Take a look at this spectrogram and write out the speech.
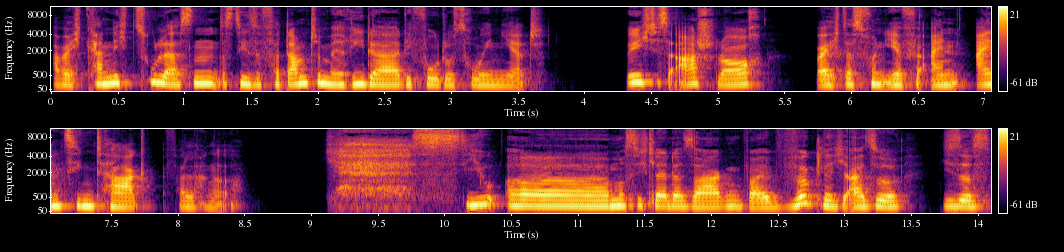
Aber ich kann nicht zulassen, dass diese verdammte Merida die Fotos ruiniert. Bin ich das Arschloch, weil ich das von ihr für einen einzigen Tag verlange. Yes, you, uh, muss ich leider sagen, weil wirklich, also dieses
